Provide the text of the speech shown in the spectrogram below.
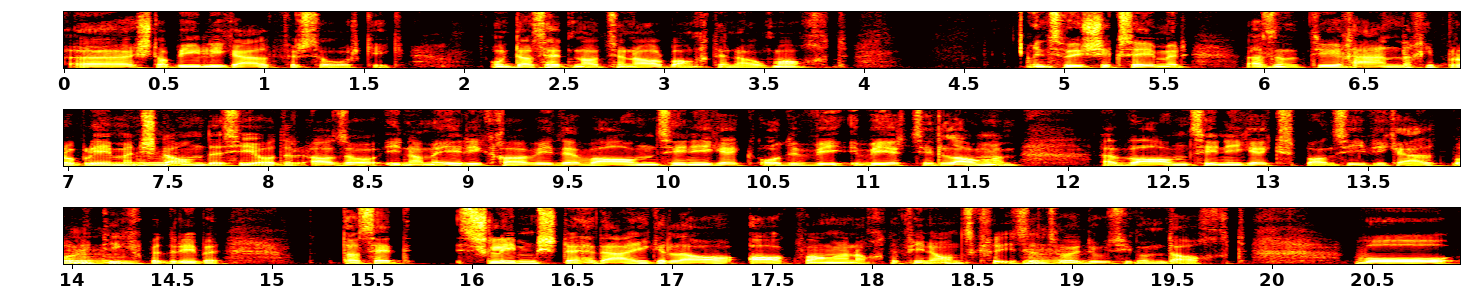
äh, stabile Geldversorgung. Und das hat die Nationalbank dann auch gemacht. Inzwischen sehen wir, dass natürlich ähnliche Probleme entstanden sind, oder? Also in Amerika wieder wahnsinnig, oder wird seit langem eine wahnsinnig expansive Geldpolitik mhm. betrieben. Das hat, das Schlimmste hat eigentlich angefangen nach der Finanzkrise mhm. 2008, wo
